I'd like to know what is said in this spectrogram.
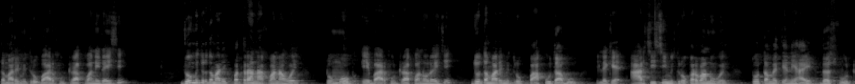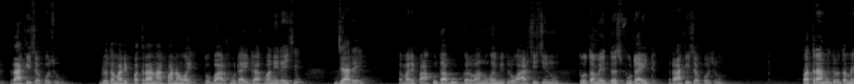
તમારે મિત્રો બાર ફૂટ રાખવાની રહેશે. જો મિત્રો તમારે પતરા નાખવાના હોય તો મોબ એ બાર ફૂટ રાખવાનો રહેશે. જો તમારે મિત્રો પાકું ધાબું એટલે કે આરસીસી મિત્રો કરવાનું હોય તો તમે તેની હાઇટ દસ ફૂટ રાખી શકો છો. જો તમારે પતરા નાખવાના હોય તો બાર ફૂટ હાઇટ રાખવાની રહેશે. જ્યારે તમારે પાકું ધાબું કરવાનું હોય મિત્રો આરસીસીનું તો તમે દસ ફૂટ હાઇટ રાખી શકો છો. પતરા મિત્રો, તમે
